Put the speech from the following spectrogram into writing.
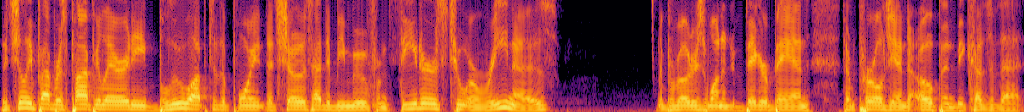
The Chili Peppers' popularity blew up to the point that shows had to be moved from theaters to arenas. The promoters wanted a bigger band than Pearl Jam to open because of that.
